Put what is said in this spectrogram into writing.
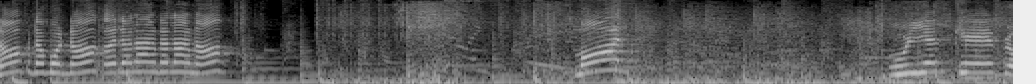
น็อกด้านบนน็อกเออด้านล่างด้านล่างน็อกมอดอุ้ยเอสเคบร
